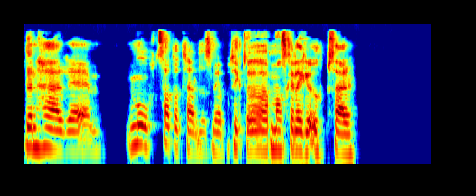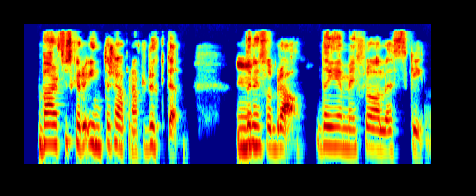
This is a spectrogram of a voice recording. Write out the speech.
den här eh, motsatta trenden som är på TikTok, att man ska lägga upp så här, varför ska du inte köpa den här produkten? Mm. Den är så bra, den ger mig flawless skin.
